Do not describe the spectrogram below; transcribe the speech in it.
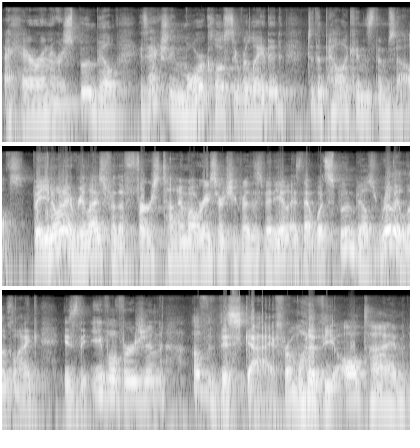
a heron or a spoonbill, is actually more closely related to the pelicans themselves. But you know what I realized for the first time while researching for this video is that what spoonbills really look like is the evil version of this guy from one of the all-time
